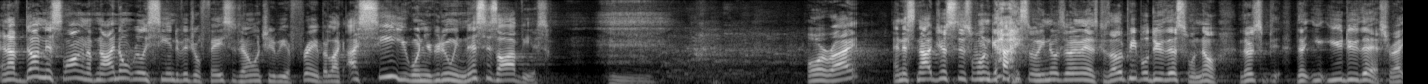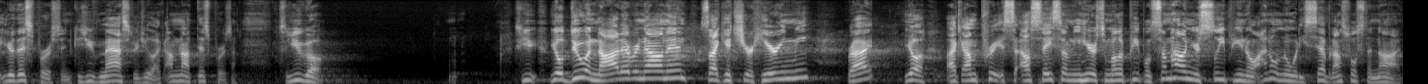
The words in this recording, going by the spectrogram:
And I've done this long enough now, I don't really see individual faces. I don't want you to be afraid, but like I see you when you're doing this is obvious. All right? And it's not just this one guy, so he knows what it is, because other people do this one. No, there's, you, you do this, right? You're this person, because you've mastered. You're like, I'm not this person. So you go. So you, you'll do a nod every now and then. It's like it's you're hearing me, right? You'll, like I'm pre, I'll say something, you hear some other people, and somehow in your sleep you know, I don't know what he said, but I'm supposed to nod.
